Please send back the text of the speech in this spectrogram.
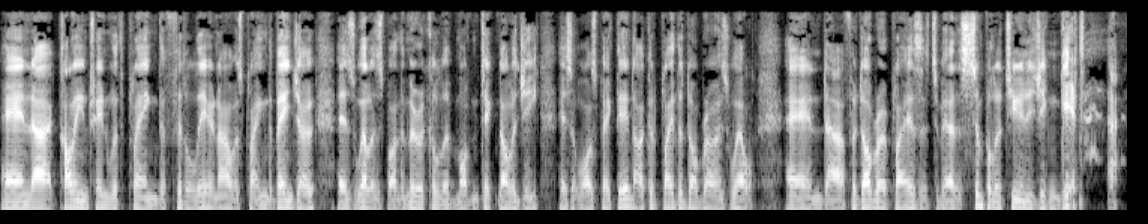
and uh, Colleen Trenwith playing the fiddle there, and I was playing the banjo, as well as by the miracle of modern technology, as it was back then, I could play the dobro as well. And uh, for dobro players, it's about as simple a tune as you can get.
